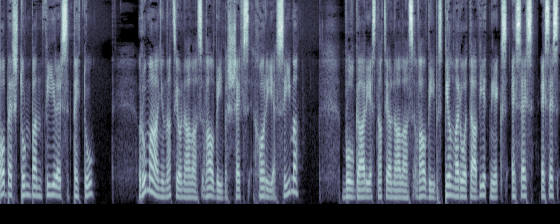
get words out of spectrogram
Obersturmbannfīrers Petu, Rumāņu Nacionālās valdības šefs Horija Sīma, Bulgārijas Nacionālās valdības pilnvarotā vietnieks SS, SS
